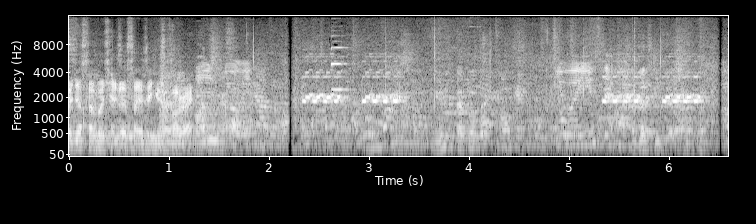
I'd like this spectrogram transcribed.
so just double check the sizing is correct. You were using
